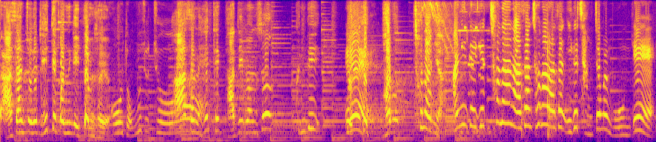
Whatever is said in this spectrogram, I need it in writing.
아산 쪽에도 혜택 받는 게 있다면서요. 어 너무 좋죠. 아산 혜택 받으면서 근데 네. 옆에 바로 천안이야. 아니 그러니까 이게 천안 아산 천안 아산 이거 장점을 모은 게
